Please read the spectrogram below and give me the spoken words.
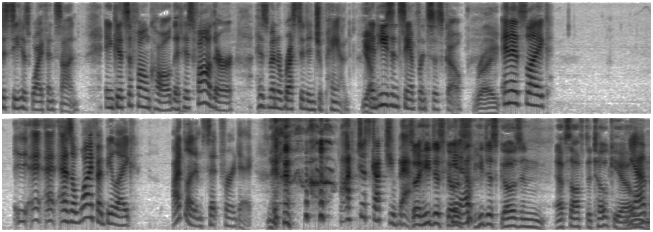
to see his wife and son and gets a phone call that his father has been arrested in Japan Yeah. and he's in San Francisco. Right. And it's like as a wife I'd be like I'd let him sit for a day. I just got you back. So he just goes. know? He just goes and f's off to Tokyo. yep.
